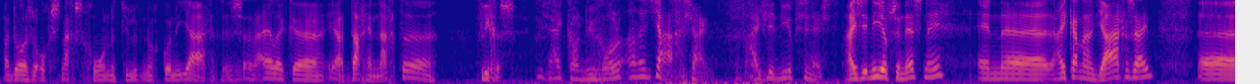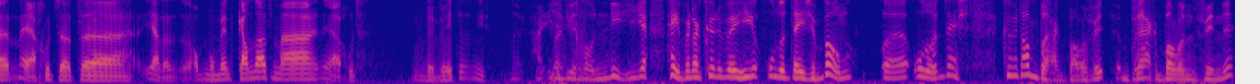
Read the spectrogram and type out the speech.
Waardoor ze ook s'nachts gewoon natuurlijk nog kunnen jagen. Dus zijn eigenlijk ja, dag en nacht vliegers. Dus hij kan nu gewoon aan het jagen zijn. Want hij zit niet op zijn nest. Hij zit niet op zijn nest, nee. En hij kan aan het jagen zijn. Nou ja, goed, dat, ja, dat, op het moment kan dat. Maar ja, goed, we weten het niet. Hij is in ieder geval niet hier. Hé, hey, maar dan kunnen we hier onder deze boom, eh, onder het nest, kunnen we dan braakballen, vi- braakballen vinden.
